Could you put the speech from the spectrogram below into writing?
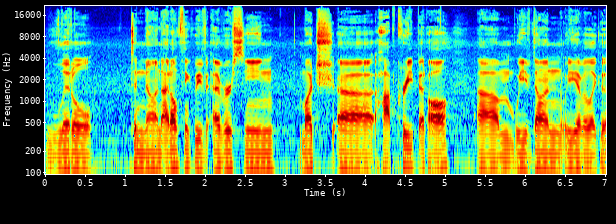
little to none. I don't think we've ever seen much uh, hop creep at all. Um, we've done we have a, like a,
